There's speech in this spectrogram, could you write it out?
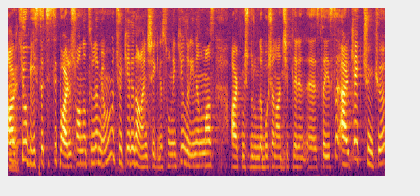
artıyor. Bir istatistik vardı şu an hatırlamıyorum ama Türkiye'de de aynı şekilde son iki yıldır inanılmaz artmış durumda boşanan çiftlerin e, sayısı. Erkek çünkü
